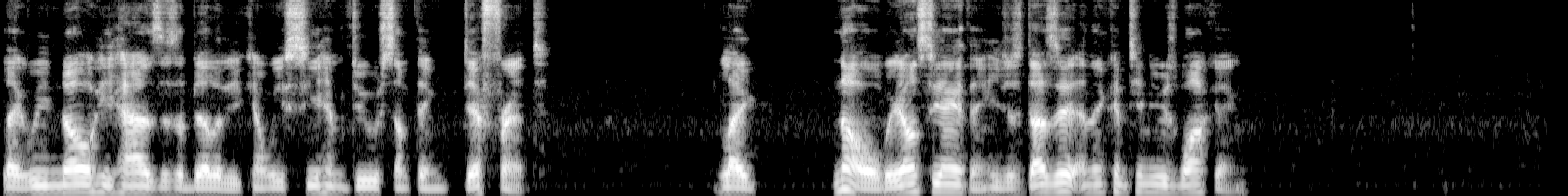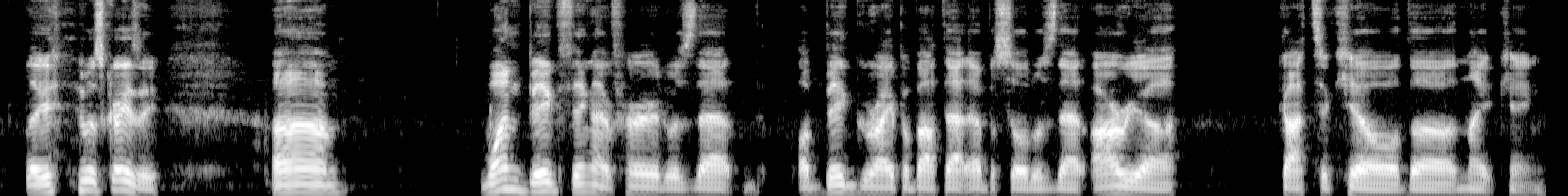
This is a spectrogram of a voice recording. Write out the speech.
Like, we know he has this ability. Can we see him do something different? Like, no, we don't see anything. He just does it and then continues walking. Like, it was crazy. Um, one big thing I've heard was that a big gripe about that episode was that Arya got to kill the Night King.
